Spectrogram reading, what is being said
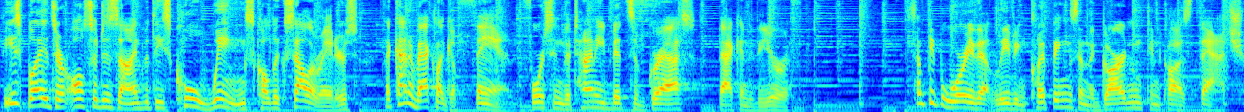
These blades are also designed with these cool wings called accelerators that kind of act like a fan, forcing the tiny bits of grass back into the earth. Some people worry that leaving clippings in the garden can cause thatch.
